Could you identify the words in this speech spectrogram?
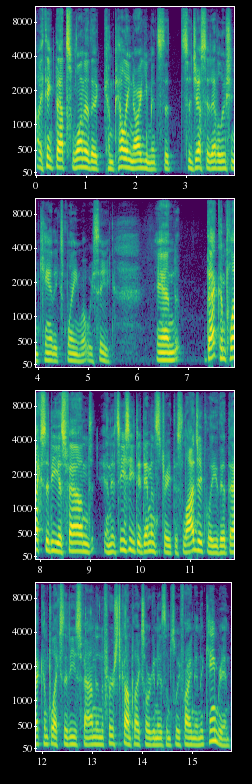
I think that's one of the compelling arguments that suggests that evolution can't explain what we see. And that complexity is found, and it's easy to demonstrate this logically, that that complexity is found in the first complex organisms we find in the Cambrian.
